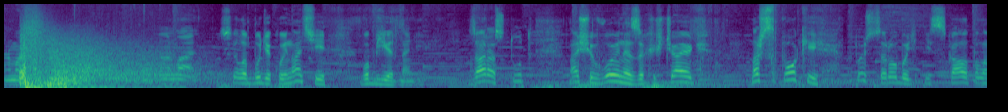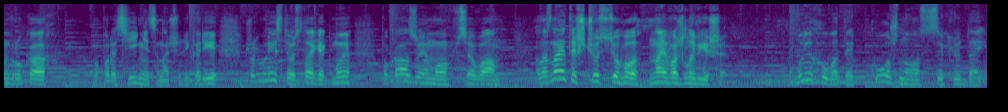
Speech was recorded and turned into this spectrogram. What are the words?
Нормально. Нормально. Сила будь-якої нації в об'єднанні. Зараз тут наші воїни захищають наш спокій. Хтось це робить із скалпелем в руках. Операційні це наші лікарі, журналісти, ось так як ми показуємо все вам. Але знаєте, що з цього найважливіше? Виховати кожного з цих людей,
